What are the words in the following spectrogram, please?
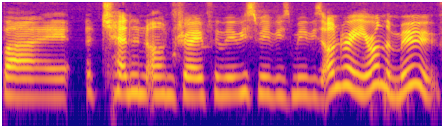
by Jen and Andre for Movies, Movies, Movies. Andre, you're on the move.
